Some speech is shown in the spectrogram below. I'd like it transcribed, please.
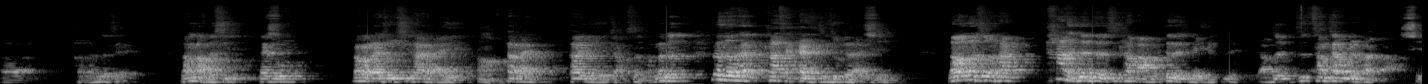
呃呃那谁，郎导的戏那出，郎导那出戏他也来演，他来他演一个角色嘛，那个那时候他他才开始接触歌仔戏，然后那时候他他很认真的是他把真的是每一个字咬字，是唱腔没有办法，是，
